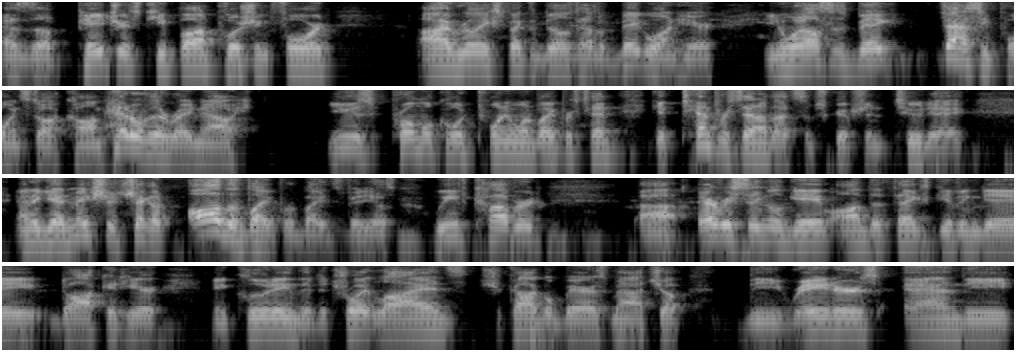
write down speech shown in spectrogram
as the Patriots keep on pushing forward. I really expect the Bills to have a big one here. You know what else is big? fantasypoints.com. Head over there right now. Use promo code 21Vipers10. Get 10% of that subscription today. And again, make sure to check out all the Viper Bites videos. We've covered uh, every single game on the Thanksgiving Day docket here, including the Detroit Lions, Chicago Bears matchup, the Raiders, and the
